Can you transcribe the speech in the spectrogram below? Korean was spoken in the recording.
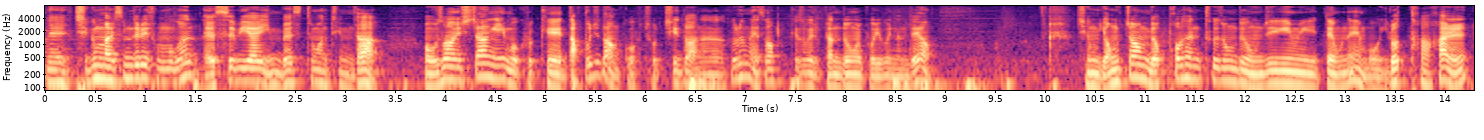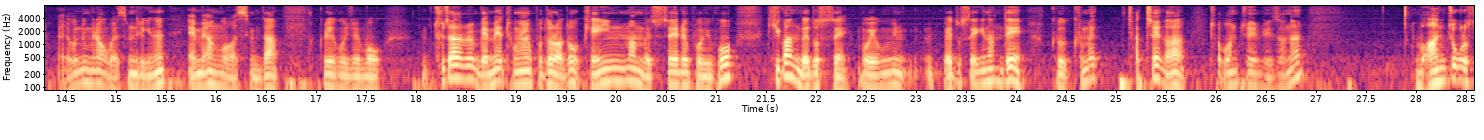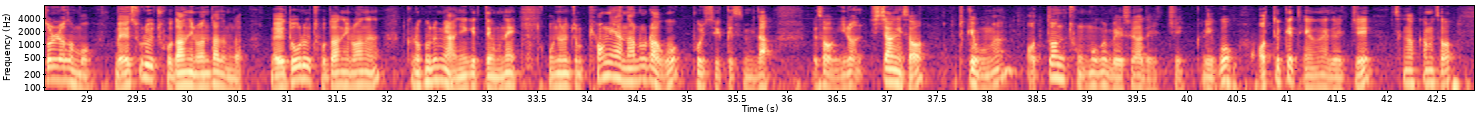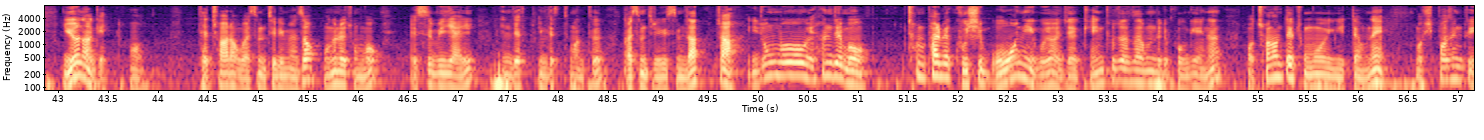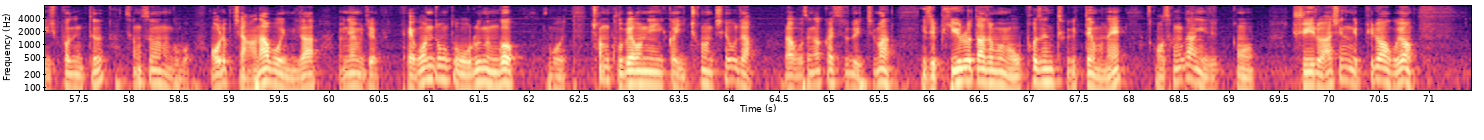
네, 지금 말씀드릴 종목은 SBI 인베스트먼트입니다. 어, 우선 시장이 뭐 그렇게 나쁘지도 않고 좋지도 않은 흐름에서 계속 변동을 보이고 있는데요. 지금 0. 몇 퍼센트 정도의 움직임이기 때문에 뭐 이렇다 할 흐름이라고 말씀드리기는 애매한 것 같습니다. 그리고 이제 뭐 투자를 매매 동향을 보더라도 개인만 매수세를 보이고 기관 매도세 뭐 여기 매도세긴 한데 그 금액 자체가 저번 주에 비해서는 뭐 안쪽으로 쏠려서 뭐 매수를 조단위로 한다든가 매도를 조단위로 하는 그런 흐름이 아니기 때문에 오늘은 좀 평이한 하루라고 볼 수 있겠습니다. 그래서 이런 시장에서 어떻게 보면 어떤 종목을 매수해야 될지 그리고 어떻게 대응해야 될지 생각하면서 유연하게 어, 대처하라고 말씀드리면서 오늘의 종목 SBI 인데, 인베스트먼트 말씀드리겠습니다. 자, 이 종목 현재 뭐 1895원이고요. 이제 개인 투자자분들이 보기에는 뭐 1000원대 종목이기 때문에 뭐 10% 20% 상승하는 거 뭐 어렵지 않아 보입니다. 왜냐하면 이제 100원 정도 오르는 거 뭐 1,900원이니까 2,000원 채우자. 라고 생각할 수도 있지만 이제 비율로 따져보면 5%이기 때문에 어, 상당히 어, 주의를 하시는 게 필요하고요.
